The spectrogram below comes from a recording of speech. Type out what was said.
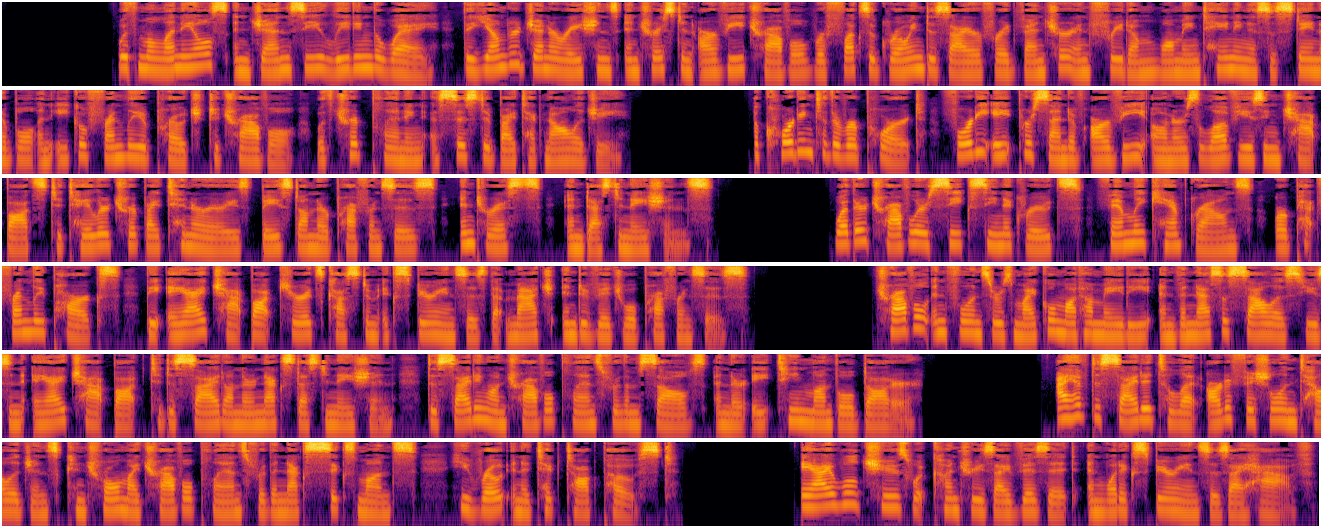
With millennials and Gen Z leading the way, the younger generation's interest in RV travel reflects a growing desire for adventure and freedom while maintaining a sustainable and eco friendly approach to travel, with trip planning assisted by technology. According to the report, 48% of RV owners love using chatbots to tailor trip itineraries based on their preferences, interests, and destinations. Whether travelers seek scenic routes, family campgrounds, or pet friendly parks, the AI chatbot curates custom experiences that match individual preferences. Travel influencers Michael Mohamedi and Vanessa Salas use an AI chatbot to decide on their next destination, deciding on travel plans for themselves and their 18 month old daughter. I have decided to let artificial intelligence control my travel plans for the next six months, he wrote in a TikTok post. AI will choose what countries I visit and what experiences I have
